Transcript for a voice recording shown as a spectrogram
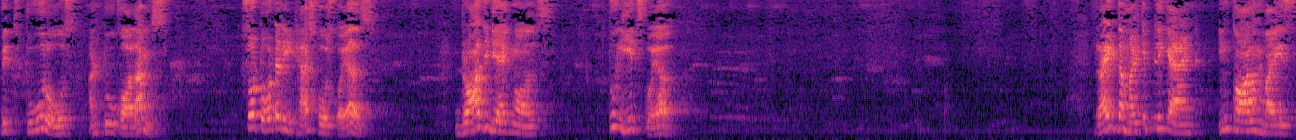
with two rows and two columns. So totally it has four squares. Draw the diagonals to each square. Write the multiplicand in column wise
